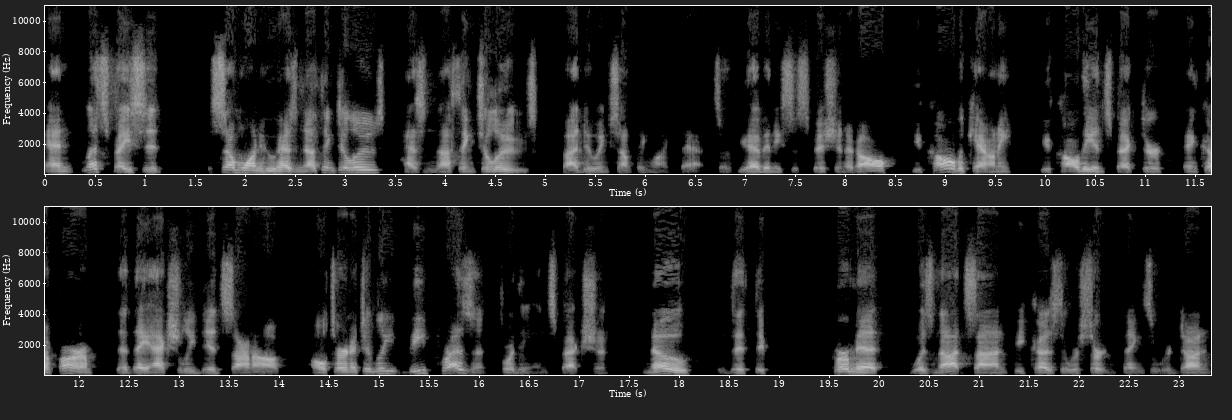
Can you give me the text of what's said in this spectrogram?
And let's face it, someone who has nothing to lose has nothing to lose by doing something like that. So if you have any suspicion at all, you call the county, you call the inspector and confirm that they actually did sign off. Alternatively, be present for the inspection. Know that the permit was not signed because there were certain things that were done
